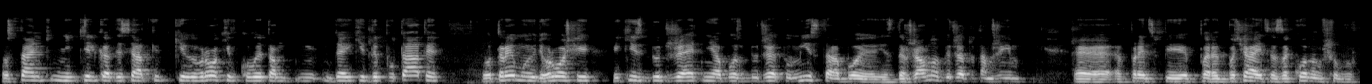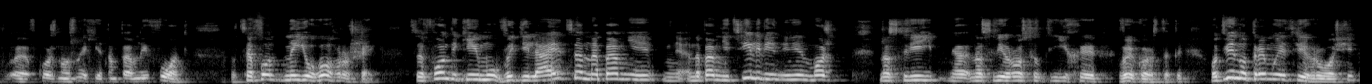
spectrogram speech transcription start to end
останні кілька десятків років, коли там деякі депутати отримують гроші, якісь бюджетні або з бюджету міста, або з державного бюджету. Там же їм. Е, В принципі, передбачається законом, що в, е, кожного з них є там певний фонд. Це фонд не його грошей. Це фонд, який йому виділяється на певні, на певні цілі. Він, він може на свій, е, на свій розсуд їх використати. От він отримує ці гроші,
